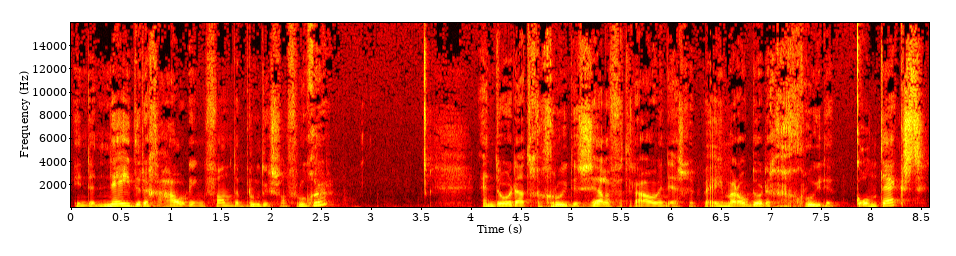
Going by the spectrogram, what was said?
in de nederige houding van de broeders van vroeger. En door dat gegroeide zelfvertrouwen in de SGP, maar ook door de gegroeide context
